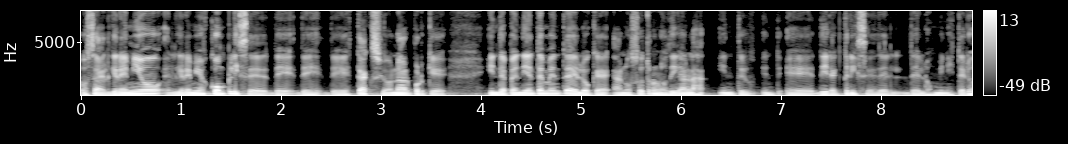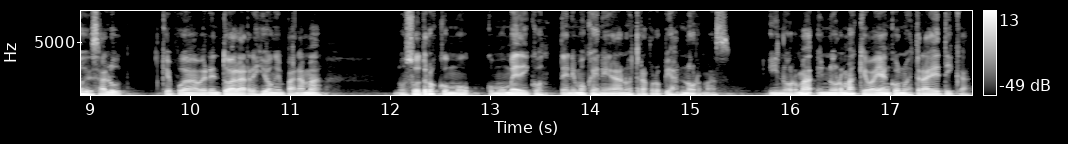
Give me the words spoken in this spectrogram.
O sea, el gremio, el gremio es cómplice de, este accionar porque independientemente de lo que a nosotros nos digan las eh, directrices de, los ministerios de salud que pueden haber en toda la región, en Panamá, nosotros como, como médicos tenemos que generar nuestras propias normas y normas, normas que vayan con nuestra ética.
